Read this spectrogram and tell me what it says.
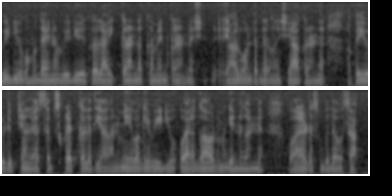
වීඩියෝ එක හොඳයි නම් වීඩියෝ එක ලයික් කරන්න කමෙන්ට් කරන්න යාළුවන්ට දරගන්න ෂෙයා කරන්න. අපේ YouTube channel එක subscribe කරලා තියාගන්න. මේ වගේ වීඩියෝ ඔයාලා ගාවටම ගෙන්න ගන්න. ඔයාලට සුබ දවසක්.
